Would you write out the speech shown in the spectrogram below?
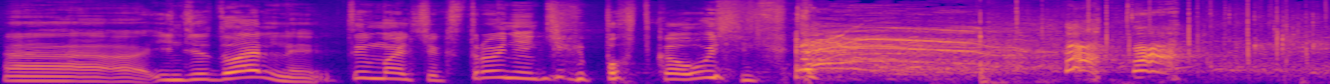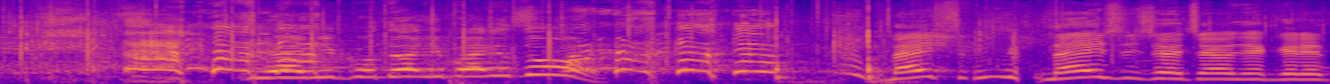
э, индивидуальный. Ты мальчик стройненький, попка узенькая. Я никуда не пойду! Знаешь, знаешь еще, что он мне говорит?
